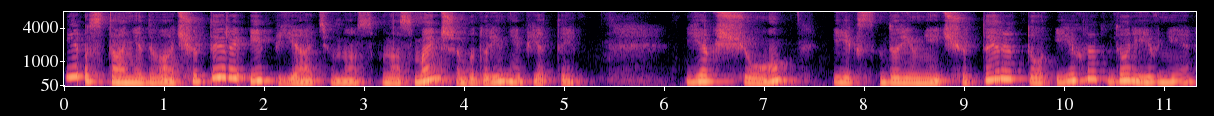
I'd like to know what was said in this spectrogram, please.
І останні 2, 4 і 5 у нас. У нас менше, бо дорівнює 5. Якщо х дорівнює 4, то y дорівнює 4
